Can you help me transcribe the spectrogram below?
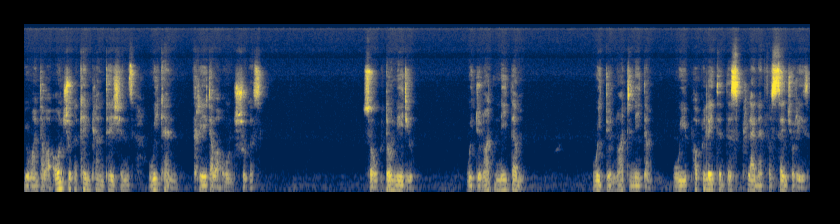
We want our own sugarcane plantations. We can create our own sugars. So we don't need you. We do not need them. We do not need them. We populated this planet for centuries.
